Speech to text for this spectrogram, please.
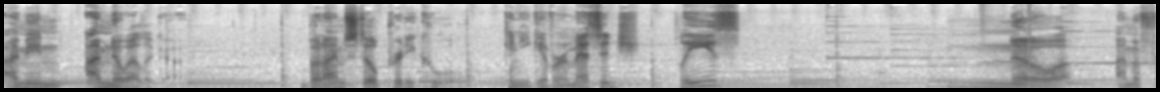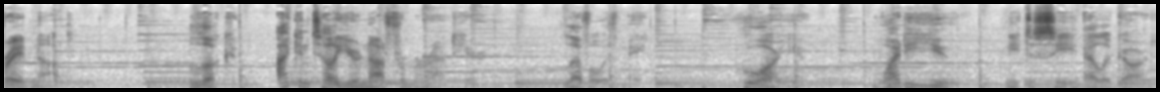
I mean, I'm no Ellegaard, but I'm still pretty cool. Can you give her a message, please? No, I'm afraid not. Look, I can tell you're not from around here. Level with me. Who are you? Why do you need to see Ellegaard?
